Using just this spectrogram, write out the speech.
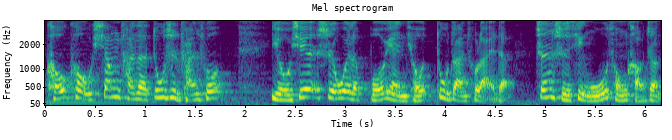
口口相传的都市传说，有些是为了博眼球杜撰出来的，真实性无从考证。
